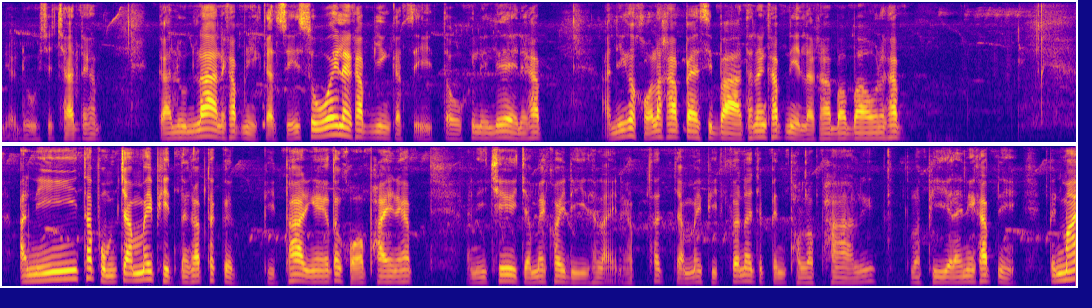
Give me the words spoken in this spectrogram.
เดี๋ยวดูชัดๆนะครับ การุณล่านะครับ นี่กัดสีสวยเลยครับ ยิ่งกัดสีโตขึ้นเรื่อยๆนะครับ อันนี้ก็ขอราคา 80 บาทเท่านั้นครับ นี่ราคาเบาๆนะครับอันนี้ถ้าผมจำไม่ผิดนะครับ ถ้าเกิด ผิดพลาดยังไงก็ต้องขออภัยนะครับ อันนี้ชื่อจะไม่ค่อยดีเท่าไหร่นะครับ ถ้าจำไม่ผิดก็น่าจะเป็นทรพาหรือทรพีอะไรนี่ครับนี่ เป็นไม้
